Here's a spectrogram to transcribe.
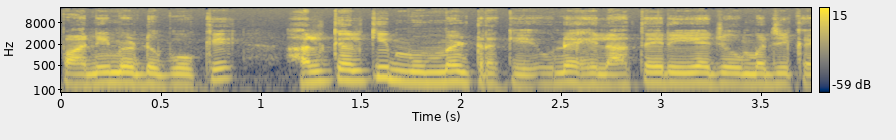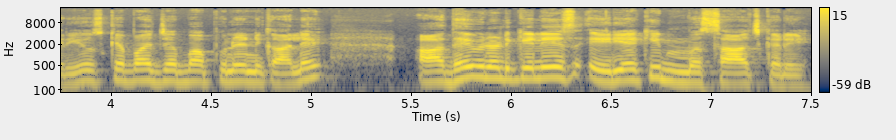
पानी में डुबो के हल्की हल्की मूवमेंट रखिए उन्हें हिलाते रहिए जो मर्ज़ी करिए। उसके बाद जब आप उन्हें निकालें आधे मिनट के लिए इस एरिया की मसाज करें।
